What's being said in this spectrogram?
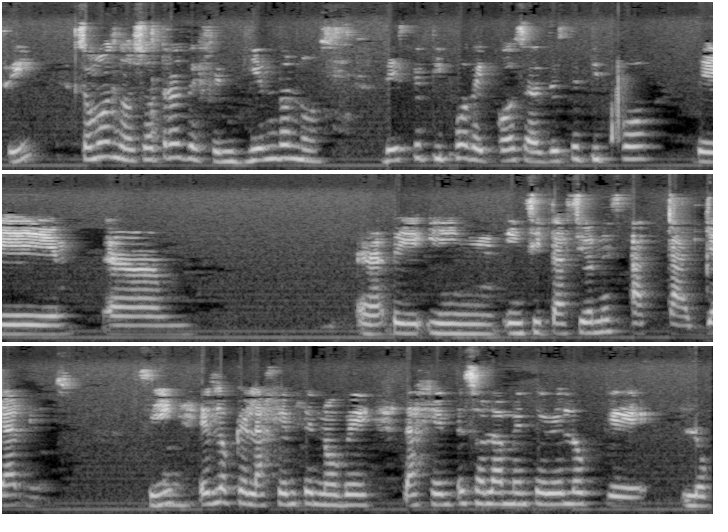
¿sí? Somos nosotras defendiéndonos de este tipo de cosas, de este tipo de, eh, de incitaciones a callarnos, ¿sí? Es lo que la gente no ve, la gente solamente ve lo que lo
